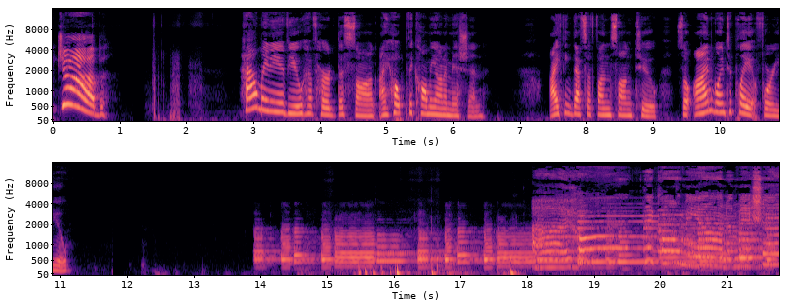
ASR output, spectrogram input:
Great job! How many of you have heard this song? I hope they call me on a mission. I think that's a fun song too, so I'm going to play it for you. I hope they call me on a mission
